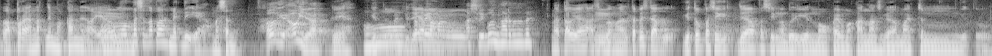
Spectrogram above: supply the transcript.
lapar enak nih makan. Oh, ya mau pesen apa? McD ya, pesen. Oh iya, oh iya. Iya, gitu. Jadi Tapi emang emang asli beunghar teh. nggak tahu ya asli banget tapi setiap gitu pasti dia pasti ngebeliin mau kayak makanan segala macem gitu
